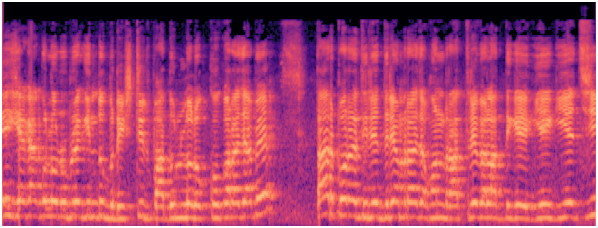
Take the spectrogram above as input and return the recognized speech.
এই জায়গাগুলোর উপরে কিন্তু বৃষ্টির প্রাদুল্য লক্ষ্য করা যাবে। তারপরে ধীরে ধীরে আমরা যখন রাত্রেবেলার দিকে এগিয়ে গিয়েছি,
